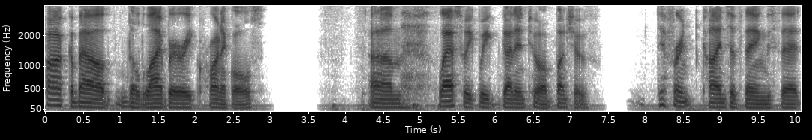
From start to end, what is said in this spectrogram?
talk about the Library Chronicles. Um, last week we got into a bunch of different kinds of things that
